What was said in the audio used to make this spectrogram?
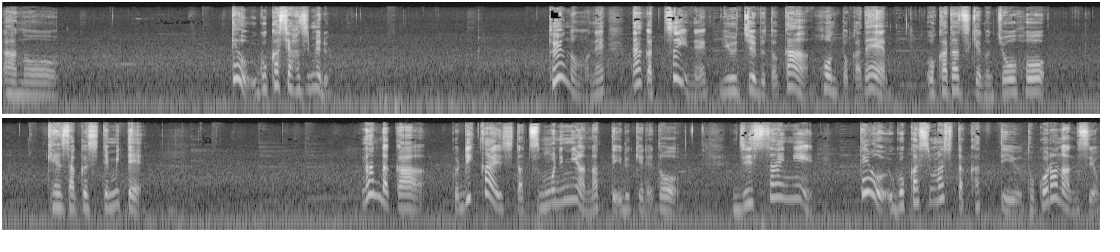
あの手を動かし始めるというのもねなんかついね YouTube とか本とかでお片付けの情報検索してみてなんだか理解したつもりにはなっているけれど実際に手を動かしましたかっていうところなんですよ。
